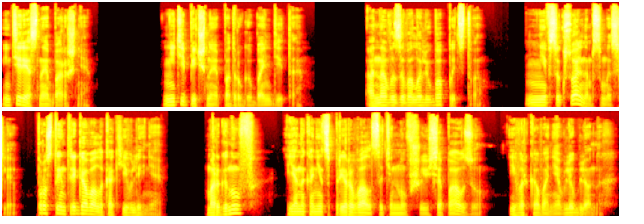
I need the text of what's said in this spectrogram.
Интересная барышня. Нетипичная подруга бандита. Она вызывала любопытство. Не в сексуальном смысле, просто интриговала как явление. Моргнув, я наконец прервал затянувшуюся паузу и воркование влюбленных.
